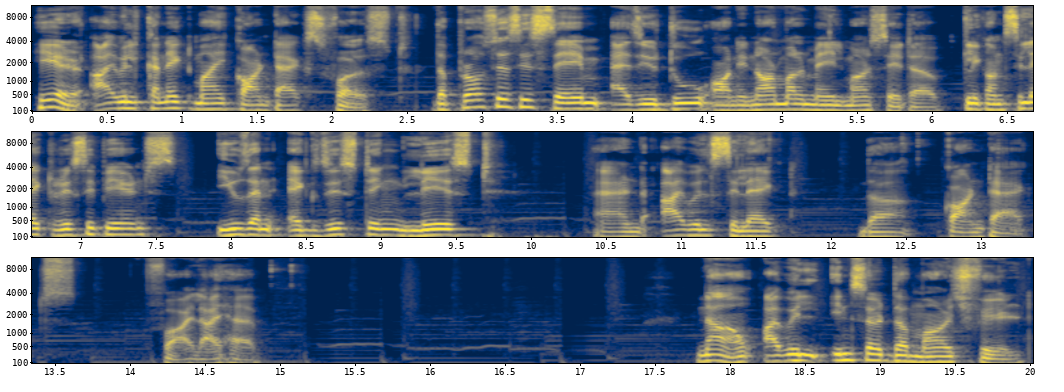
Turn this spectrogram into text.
Here I will connect my contacts first. The process is same as you do on a normal mail merge setup. Click on select recipients, use an existing list and I will select the contacts file I have. Now I will insert the merge field.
